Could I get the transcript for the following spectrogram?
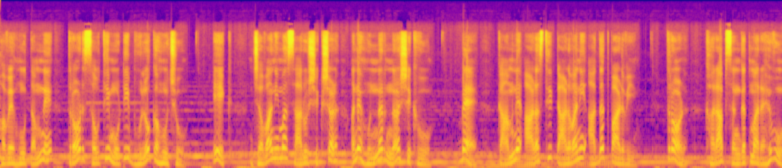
હવે હું તમને ત્રણ સૌથી મોટી ભૂલો કહું છું. એક, જવાનીમાં સારું શિક્ષણ અને હુન્નર ન શીખવું. બે કામને આળસથી ટાળવાની આદત પાડવી. ત્રણ, ખરાબ સંગતમાં રહેવું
